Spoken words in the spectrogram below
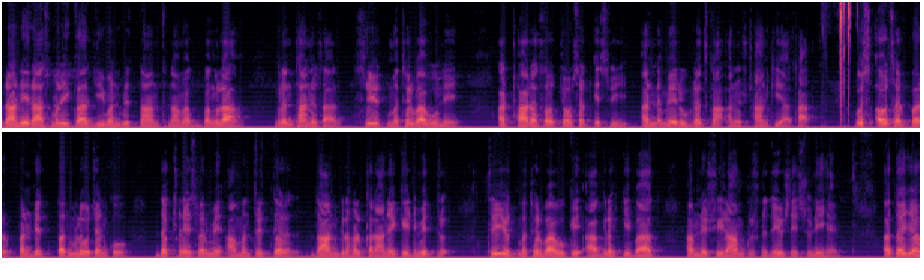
रानी रासमणी का जीवन वृत्तांत नामक बंगला ग्रंथानुसार श्री मथुर बाबू ने अठारह ईस्वी अन्न मेरु व्रत का अनुष्ठान किया था। उस अवसर पर पंडित पद्मलोचन को दक्षिणेश्वर में आमंत्रित कर दान ग्रहण कराने के निमित्त श्रीयुक्त मथुर बाबू के आग्रह की बात हमने श्री रामकृष्ण देव से सुनी है। अतः यह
